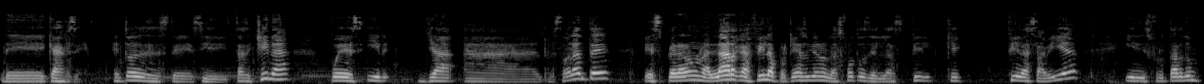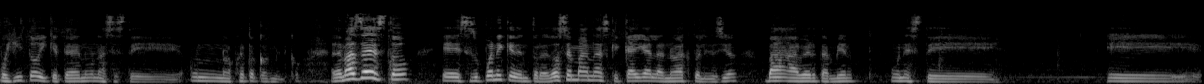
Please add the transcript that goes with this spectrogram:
de KFC. Entonces, este, si estás en China, puedes ir ya al restaurante, esperar una larga fila porque ya subieron las fotos de las fil qué filas había y disfrutar de un pollito y que te den unas este un objeto cosmético. Además de esto, eh, se supone que dentro de dos semanas que caiga la nueva actualización va a haber también un este eh,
